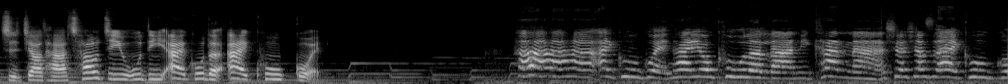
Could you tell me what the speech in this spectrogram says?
只叫他超级无敌爱哭的爱哭鬼。哈哈哈哈！爱哭鬼他又哭了啦！你看呐，笑笑是爱哭鬼。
